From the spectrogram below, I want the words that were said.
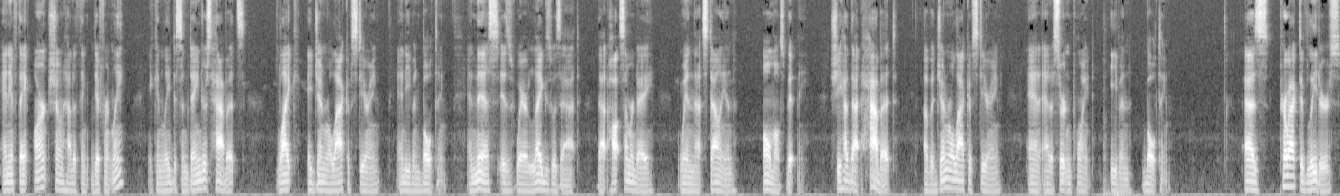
And if they aren't shown how to think differently, it can lead to some dangerous habits like a general lack of steering and even bolting. And this is where Legs was at that hot summer day when that stallion almost bit me. She had that habit of a general lack of steering and at a certain point, even bolting. As proactive leaders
